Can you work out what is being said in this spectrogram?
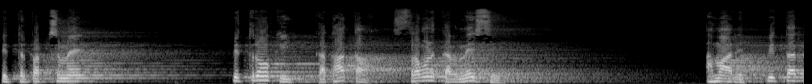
पितृपक्ष में पितरों की कथा का श्रवण करने से हमारे पितर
